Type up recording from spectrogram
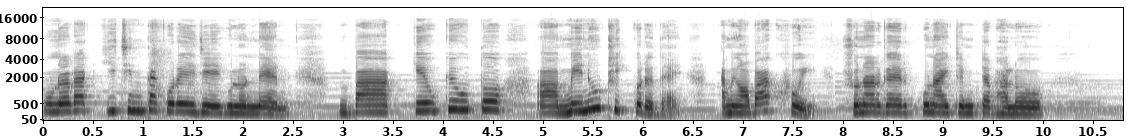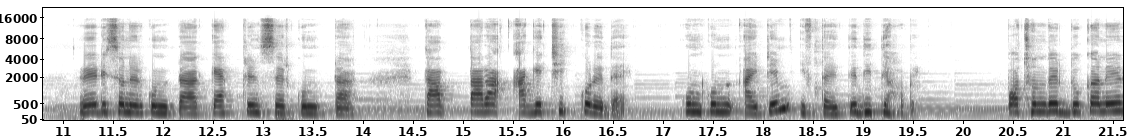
ওনারা কি চিন্তা করে যে এগুলো নেন? বা কেউ কেউ তো মেনু ঠিক করে দেয়। আমি অবাক হই। সোনারগাঁয়ের কোন আইটেমটা ভালো? রেডিসনের কোনটা? ক্যাপ্টেন্সের কোনটা? তা, তারা আগে ঠিক করে দেয় কোন কোন আইটেম ইফতারিতে দিতে হবে। পছন্দের দোকানের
